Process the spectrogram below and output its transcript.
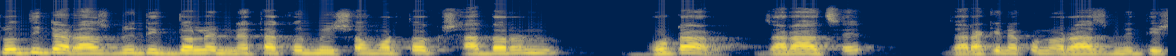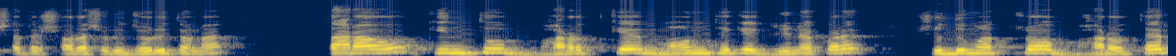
প্রতিটা রাজনৈতিক দলের নেতাকর্মী, সমর্থক, সাধারণ ভোটার যারা আছে, যারা কিনা কোনো রাজনীতির সাথে সরাসরি জড়িত না, তারাও কিন্তু ভারতকে মন থেকে ঘৃণা করে। শুধুমাত্র ভারতের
